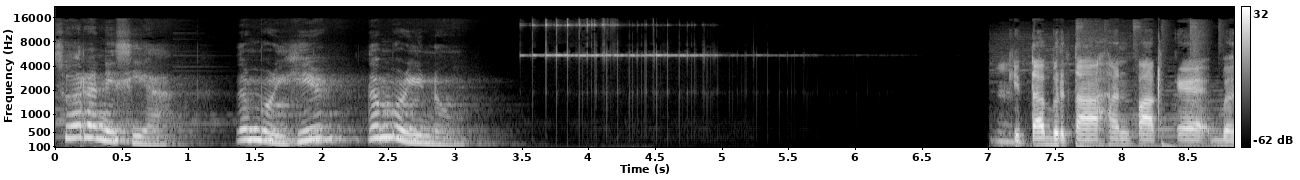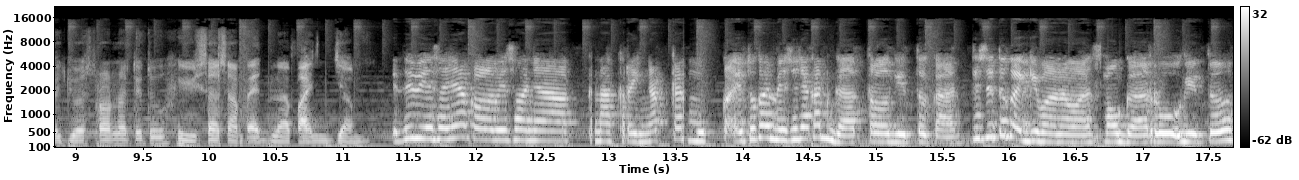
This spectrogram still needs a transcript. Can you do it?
Suara Nesia. The more you hear, the more you know. Kita bertahan pakai baju astronot itu bisa sampai 8 jam. Itu biasanya kalau misalnya kena keringat kan muka itu kan biasanya kan gatel gitu kan. Terus itu kayak gimana mas? Mau garuk gitu?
